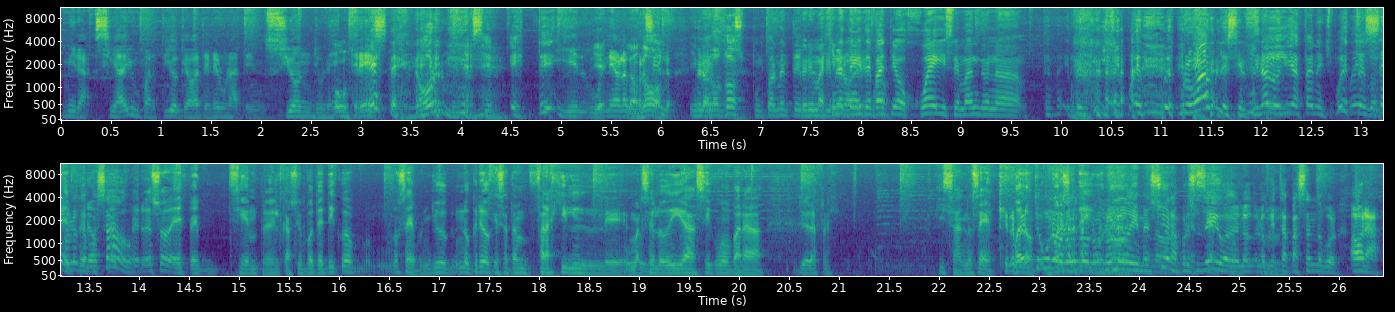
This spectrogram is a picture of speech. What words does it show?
mira, si hay un partido que va a tener una tensión y un Uf, estrés este. enorme, ser este y el Y ni hablar con. Marcelo. Pero los dos puntualmente. Pero imagínate que este es- partido juegue y se mande una... es, es probable si al final Sí, hoy día están expuestos con ser, todo lo que pero, ha pasado. Pero, pero eso es siempre el caso hipotético. No sé, yo no creo que sea tan frágil eh, Marcelo Díaz así como para. Yo era frágil. Quizás, no sé. que de repente Bueno, uno no, te no- digo, no no, lo dimensiona, no, por eso es te digo lo, lo que está pasando por. Ahora,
